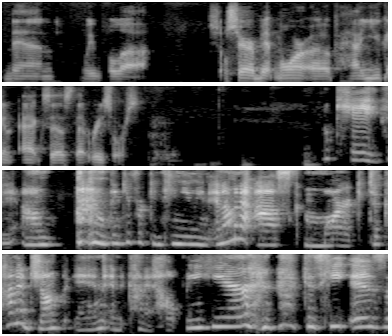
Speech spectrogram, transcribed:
then we will. Uh, she'll share a bit more of how you can access that resource. Okay, um, thank you for continuing. And I'm going to ask Mark to kind of jump in and kind of help me here because he is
